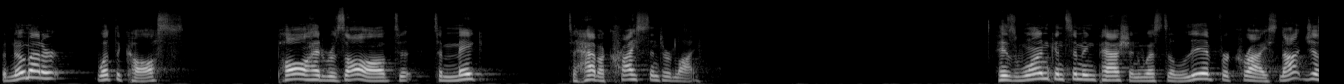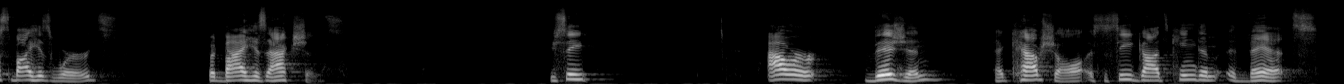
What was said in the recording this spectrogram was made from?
But no matter what the cost, Paul had resolved to, to make, to have a Christ centered life. His one consuming passion was to live for Christ, not just by his words, but by his actions. You see, our vision at Capshaw is to see God's kingdom advance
